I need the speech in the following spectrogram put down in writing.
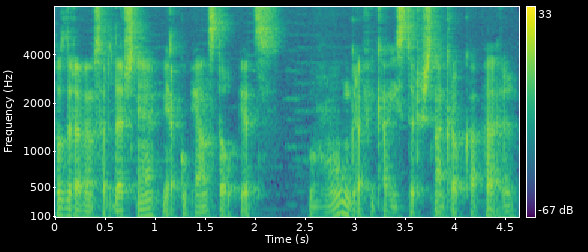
Pozdrawiam serdecznie, Jakub Jan Stołpiec, www.grafikahistoryczna.pl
